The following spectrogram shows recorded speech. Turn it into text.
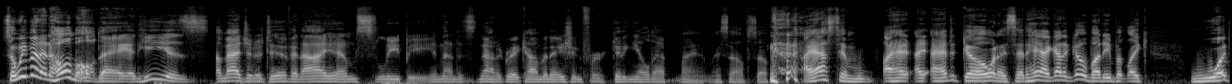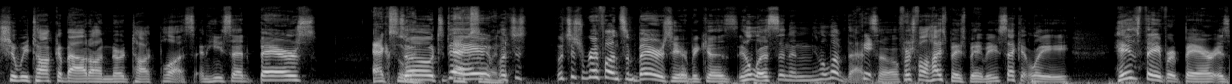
so we've been at home all day, and he is imaginative, and I am sleepy. And that is not a great combination for getting yelled at by myself. So I asked him, I had, I, I had to go, and I said, Hey, I got to go, buddy, but like, what should we talk about on Nerd Talk Plus? And he said, Bears. Excellent. So today, Excellent. let's just let's just riff on some bears here because he'll listen and he'll love that. So first of all, high space baby. Secondly, his favorite bear is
